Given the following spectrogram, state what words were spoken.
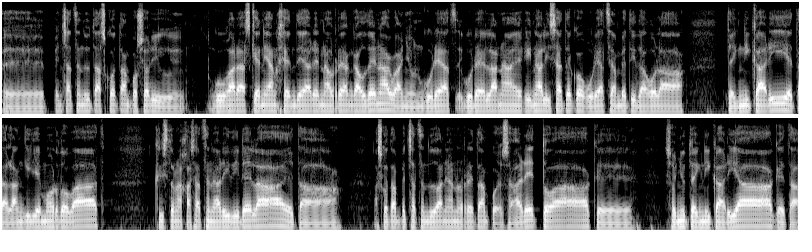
E, pentsatzen dut askotan, pues hori gu gara azkenean jendearen aurrean gaudenak, baina gure, gure lana egin izateko gure atzean beti dagola teknikari eta langile mordo bat, kristona jasatzen ari direla, eta askotan pentsatzen dudanean horretan, pues aretoak, e, soinu teknikariak, eta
